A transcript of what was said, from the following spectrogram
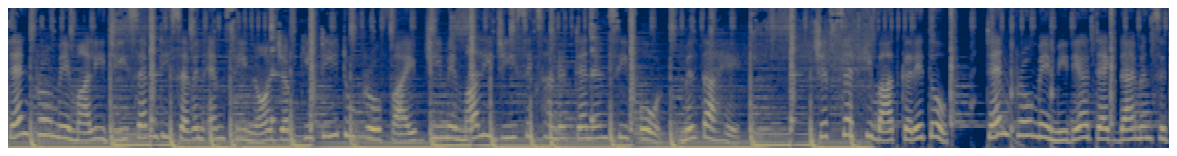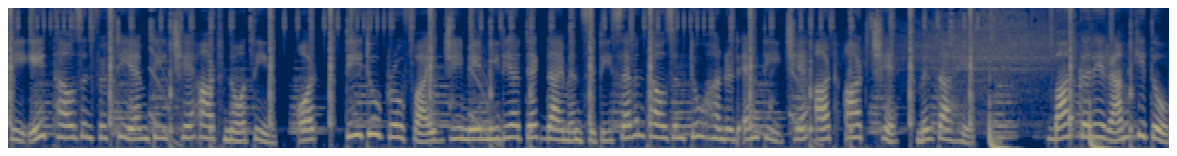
10 प्रो में Mali G seventy seven M C नौ, जबकि T two pro five G में Mali G six hundred ten M C four मिलता है। चिपसेट की बात करें तो 10 प्रो में मीडिया टेक डायमंड सिटी एट थाउज़ेंड और टी प्रो 5G में मीडिया टेक डायमंड सिटी सेवन थाउज़ेंड मिलता है। बात करें रैम की तो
